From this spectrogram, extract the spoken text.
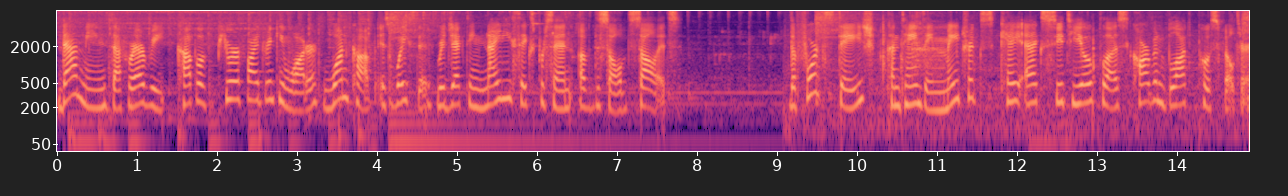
That means that for every cup of purified drinking water, one cup is wasted, rejecting 96% of dissolved solids. The fourth stage contains a Matrix KXCTO Plus carbon block post filter,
